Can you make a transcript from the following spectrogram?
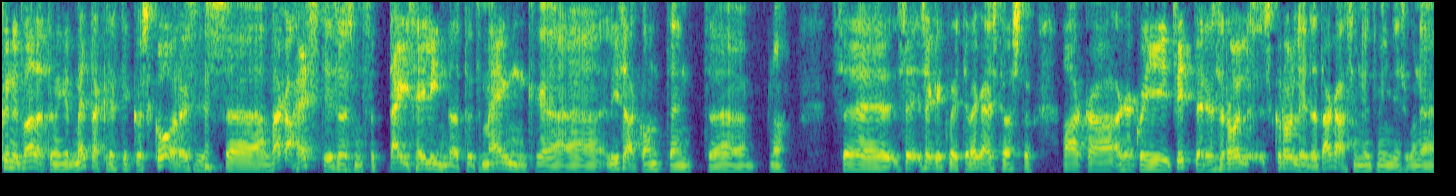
kui nüüd vaadata mingit Metacriticu skoore, siis äh, väga hästi, selles mõttes, et täishelindatud mäng äh,, lisacontent äh,, noh see, see, see kõik võeti väga hästi vastu, aga, aga kui Twitteris roll, scroll ida tagasi nüüd mingisugune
